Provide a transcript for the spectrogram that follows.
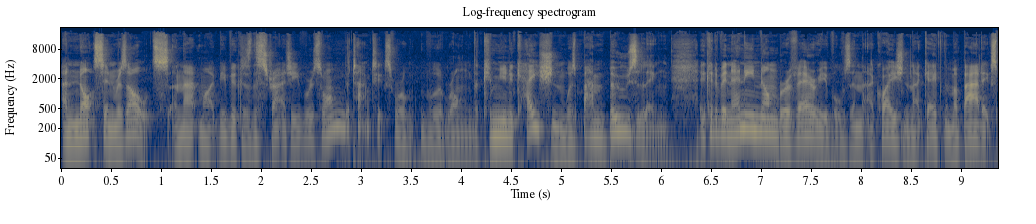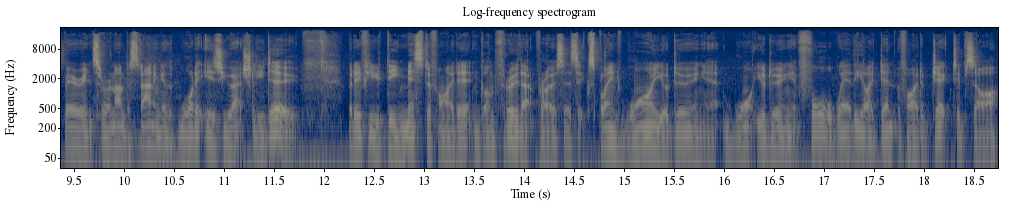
and not seen results. And that might be because the strategy was wrong, the tactics were, were wrong, the communication was bamboozling. It could have been any number of variables in that equation that gave them a bad experience or an understanding of what it is you actually do. But if you've demystified it and gone through that process, explained why you're doing it, what you're doing it for, where the identified objectives are,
